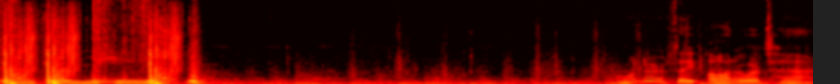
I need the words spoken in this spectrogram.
like they're mean. I wonder if they auto-attack.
